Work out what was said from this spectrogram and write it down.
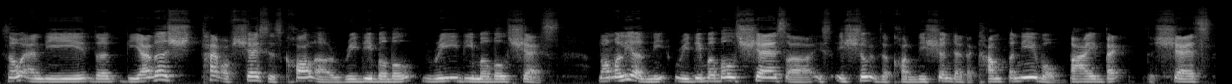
So and the the the other type of shares is called a redeemable redeemable shares. Normally, a redeemable shares uh, is issued with the condition that the company will buy back the shares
